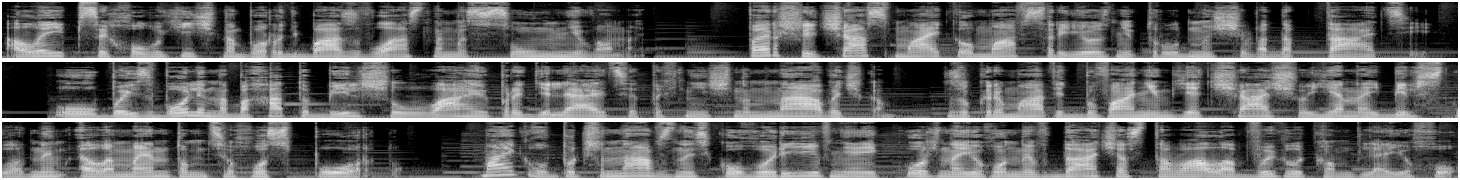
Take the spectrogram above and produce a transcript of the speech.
але й психологічна боротьба з власними сумнівами. Перший час Майкл мав серйозні труднощі в адаптації. У бейсболі набагато більше уваги приділяється технічним навичкам, зокрема відбиванню м'яча, що є найбільш складним елементом цього спорту. Майкл починав з низького рівня, і кожна його невдача ставала викликом для його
